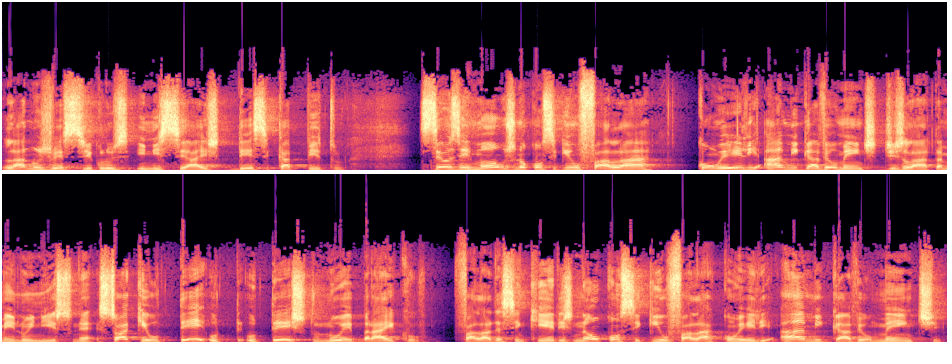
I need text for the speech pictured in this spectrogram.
Lá nos versículos iniciais desse capítulo. Seus irmãos não conseguiam falar com ele amigavelmente, diz lá também no início. Né? Só que o, te, o, o texto no hebraico, falado assim, que eles não conseguiam falar com ele amigavelmente,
